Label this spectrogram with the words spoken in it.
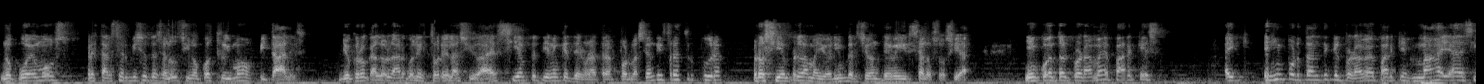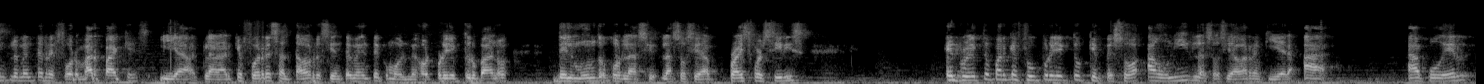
No podemos prestar servicios de salud si no construimos hospitales. Yo creo que a lo largo de la historia de las ciudades siempre tienen que tener una transformación de infraestructura, pero siempre la mayor inversión debe irse a lo social. Y en cuanto al programa de parques, es importante que el programa de parques, más allá de simplemente reformar parques y aclarar que fue resaltado recientemente como el mejor proyecto urbano del mundo por la, sociedad Price for Cities, el proyecto de parques fue un proyecto que empezó a unir la sociedad barranquillera, a, a poder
